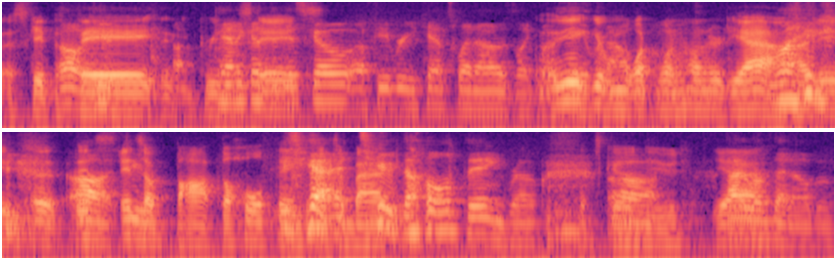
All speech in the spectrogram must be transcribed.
Escape the Oh, Fate, dude, uh, Panic at the Disco, A Fever You Can't Sweat Out is like my Yeah, favorite album. one- 100 time. yeah i mean uh, it's, oh, it's a bop the whole thing Yeah, to back. dude, the whole thing, bro. it's good uh, dude yeah I love that album.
